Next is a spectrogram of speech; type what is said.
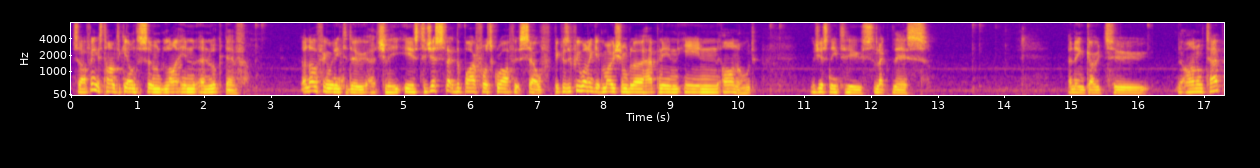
So I think it's time to get onto some lighting and look dev. Another thing we need to do actually is to just select the Bifrost graph itself because if we want to get motion blur happening in Arnold we just need to select this and then go to the Arnold tab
